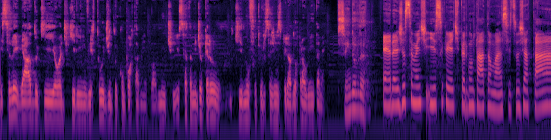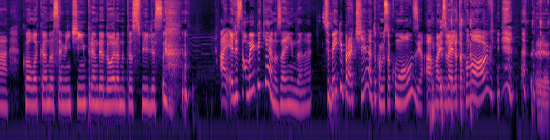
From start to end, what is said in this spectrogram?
esse legado que eu adquiri em virtude do comportamento lá do meu tio, certamente eu quero que no futuro seja inspirador para alguém também. Sem dúvida. Era justamente isso que eu ia te perguntar, Tomás, se tu já tá colocando a sementinha empreendedora nos teus filhos. ah, eles são bem pequenos ainda, né? Se bem que pra ti, né, tu começou com 11, a mais velha tá com 9. é,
